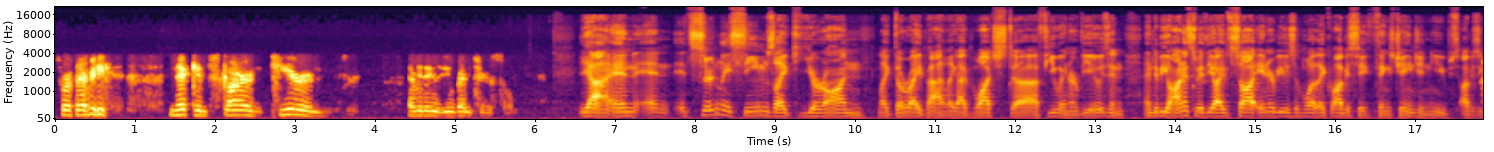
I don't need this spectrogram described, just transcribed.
it's worth every nick and scar and tear and everything that you've been through. So. Yeah, and and it certainly seems like you're on like the right path. Like I've watched uh, a few interviews, and and to be honest with you, I saw interviews of what like obviously things change, and you've obviously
